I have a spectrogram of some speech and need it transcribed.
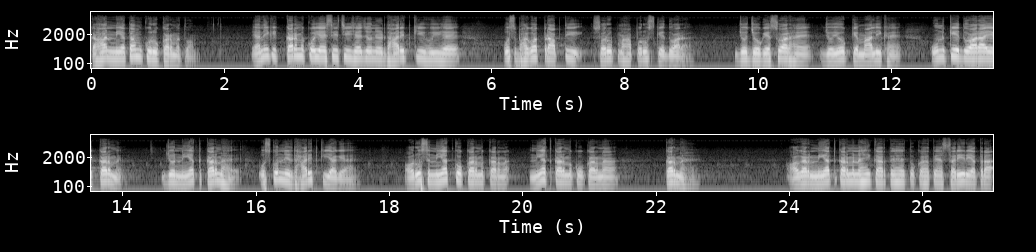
कहा, नियतम कुरु कर्म यानी कि कर्म कोई ऐसी चीज़ है जो निर्धारित की हुई है उस भगवत प्राप्ति स्वरूप महापुरुष के द्वारा, जो जोगेश्वर हैं, जो योग के मालिक हैं, उनके द्वारा ये कर्म, जो नियत कर्म है, उसको निर्धारित किया गया है। और उस नियत को कर्म करना, नियत कर्म को करना कर्म है। अगर नियत कर्म नहीं करते हैं तो कहते हैं, शरीर यात्रा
